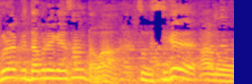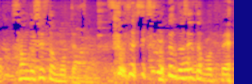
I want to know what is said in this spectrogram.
ブラックダブルゲーサンタはそのすげえあのサウンドシステム持ってるんですよ。サウンドシステム。持って。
